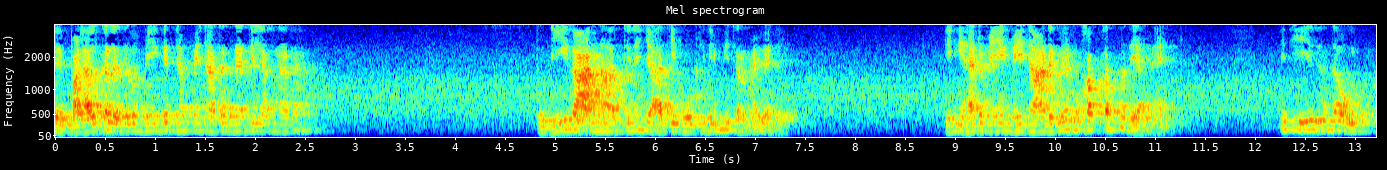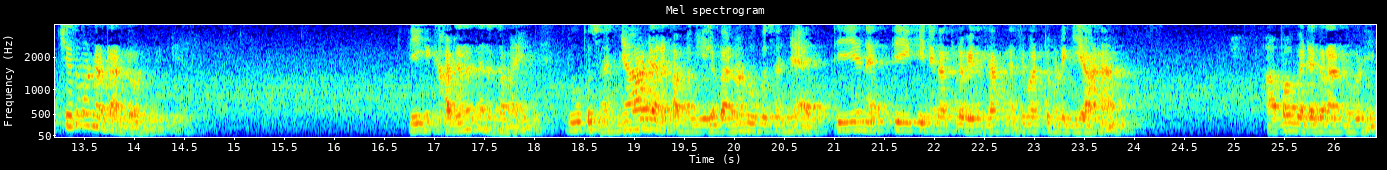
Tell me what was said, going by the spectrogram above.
ඒ පළල් කළ දේ මේක නම් මේ නටන නැටිලක් නටන. පොඩි කාරණාවක් තියෙන ಜಾති වෝකිරීම විතරමයි වැඩි. ඉතින් එහාට මේ මේ නාටකෙ මොකක්වත්ම දෙයක් නෑ. ඉතින් ඒ සඳහා උච්චරම නටන්න ඕනේ කියලා. ඒකේ කඩන තැන තමයි රූප සංඥාවට යනකම් ගිහිල්ලා බලන රූප සංඥා ඇත්තේ නැත්තේ කියන එක අතර වෙනසක් නැති මට්ටමට ගියා නම් ආපහු වැඩ කරන්න ඕනේ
